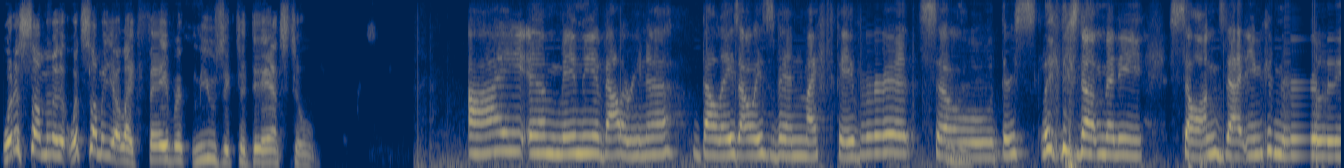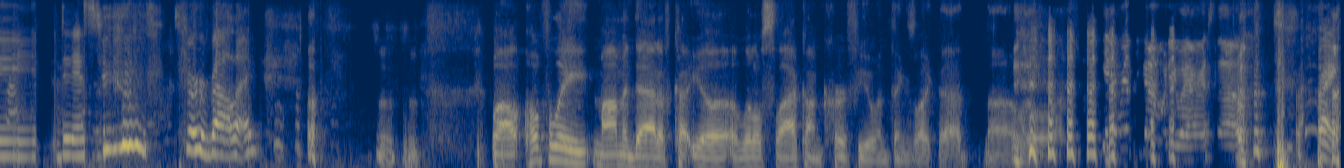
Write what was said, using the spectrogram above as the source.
What are some of what's some of your like favorite music to dance to? I am mainly a ballerina. Ballet's always been my favorite. So mm-hmm. there's like there's not many songs that you can really dance to for ballet. Well, hopefully, mom and dad have cut you a, a little slack on curfew and things like that. Uh, can't really go anywhere, so right.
